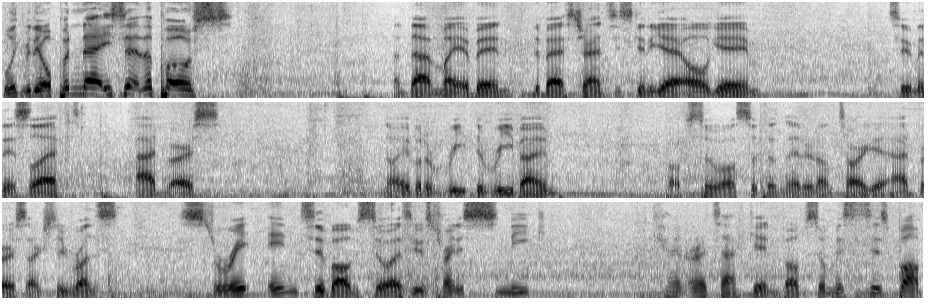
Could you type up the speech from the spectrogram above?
looking for the open net. He's hit the post. And that might have been the best chance he's going to get all game. Two minutes left. Adverse. Not able to read the rebound. Bobsto also doesn't hit it on target. Adverse actually runs straight into Bobsto as he was trying to sneak a counter attack in. Bobsto misses his bump.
